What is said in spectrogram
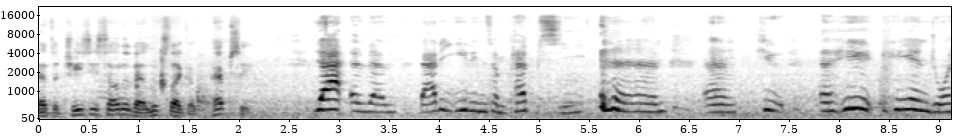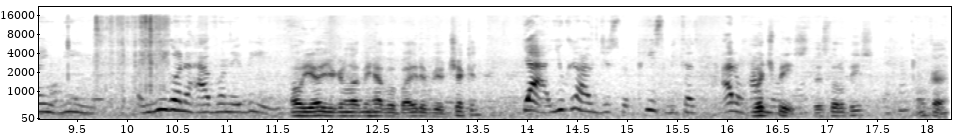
That's a cheesy soda that looks like a Pepsi. Yeah, and then Daddy eating some Pepsi, and and he and he he enjoying these, and he gonna have one of these. Oh yeah, you're gonna let me have a bite of your chicken? Yeah, you can have just a piece because I don't have Which no piece? more. This little piece? Mhm. Okay.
